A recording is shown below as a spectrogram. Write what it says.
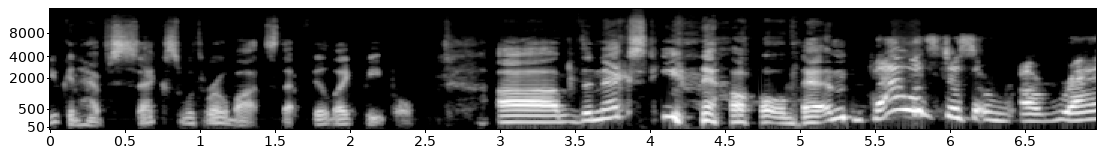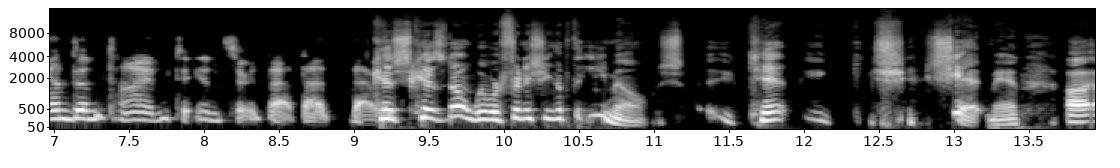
You can have sex with robots that feel like people. Um, the next email, then, That was just a, a random time to insert that. That that was because because no, we were finishing up the email. Kit, sh- shit, man. Uh,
